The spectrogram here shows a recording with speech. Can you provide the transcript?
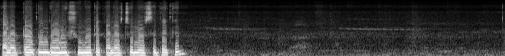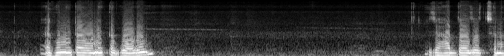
কালারটাও কিন্তু অনেক সুন্দর, একটা কালার চলে আসছে, দেখেন। এখন এটা অনেকটা গরম। যে হাত দেওয়া যাচ্ছে না।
